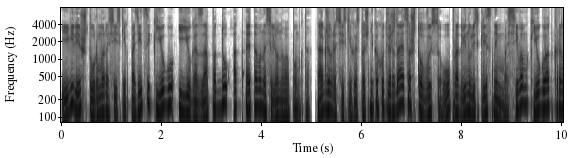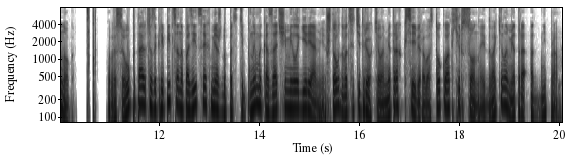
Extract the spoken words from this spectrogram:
и вели штурмы российских позиций к югу и юго-западу от этого населенного пункта. Также в российских источниках утверждается, что ВСУ продвинулись к лесным массивам к югу от Крынок. ВСУ пытаются закрепиться на позициях между подстепным и казачьими лагерями, что в 23 километрах к северо-востоку от Херсона и 2 километра от Днепра.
